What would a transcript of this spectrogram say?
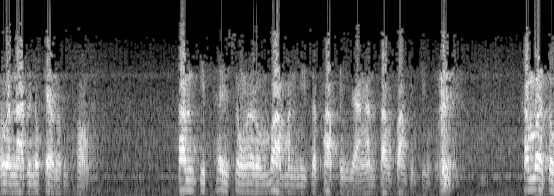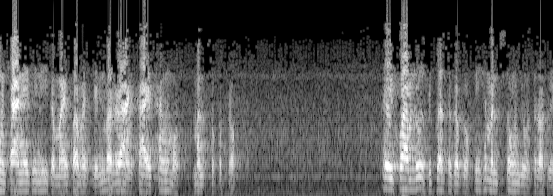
ภาวนาเป็นนกแก้วนกทองทำจิตให้ทรงอารมณ์ว่ามันมีสภาพเป็นอย่างนั้นตามความเป็นจริงคำว่าทรงฌานในที่นี้ก็หมายความว่าเห็นว่าร่างกายทั้งหมดมันสกปรกไอ้ความรู้สึกว่าสกปรกนี้ให้มันทรงอยู่ตลอดเว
